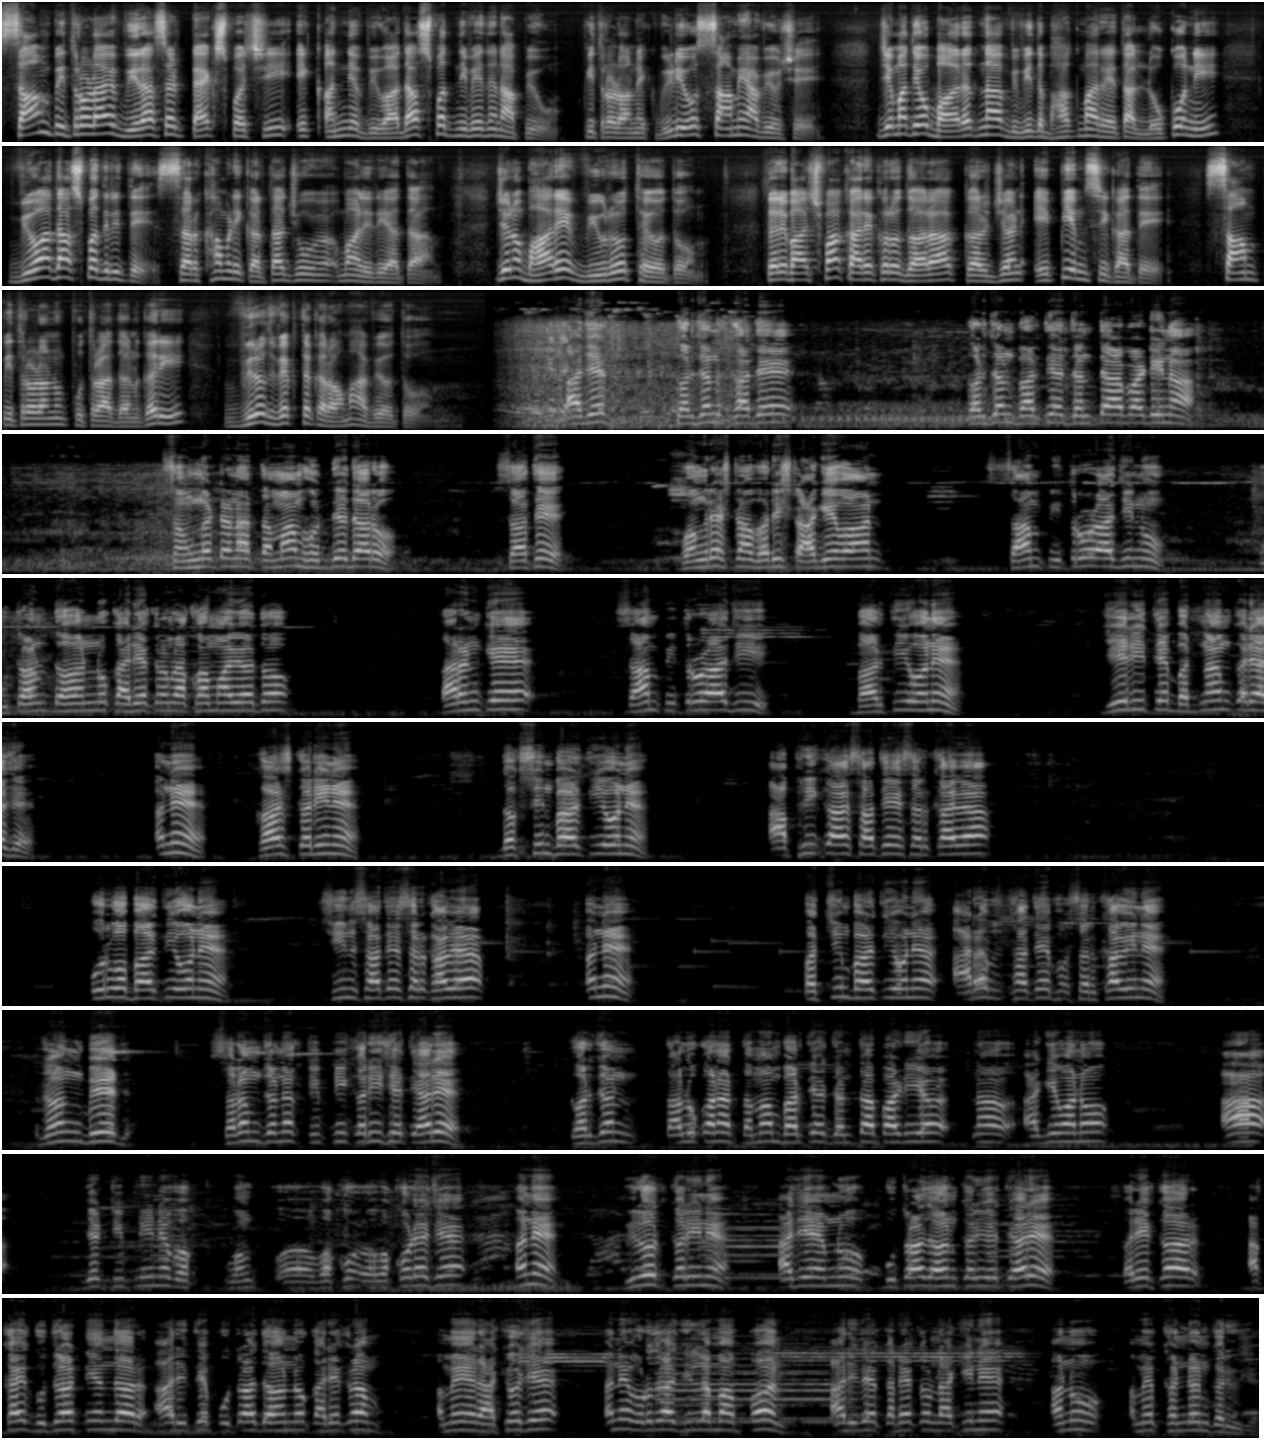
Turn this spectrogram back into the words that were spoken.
સામ પિત્રોડાએ વિરાસત ટેક્સ પછી એક અન્ય વિવાદાસ્પદ નિવેદન આપ્યું. પિત્રોડાનો એક વીડિયો સામે આવ્યો છે, જેમાં તેઓ ભારતના વિવિધ ભાગમાં રહેતા લોકોની વિવાદાસ્પદ રીતે સરખામણી કરતા જોવા મળી રહ્યા હતા, જેનો ભારે વિરોધ થયો હતો. ત્યારે ભાજપા કાર્યકરો દ્વારા કરજણ એપીએમસી ખાતે સામ પિત્રોડાનું પુતળાદહન કરી વિરોધ વ્યક્ત કરવામાં આવ્યો હતો. આજે કરજણ ખાતે કરજણ ભારતીય જનતા પાર્ટીના સંગઠનના તમામ હોદ્દેદારો સાથે કોંગ્રેસના વરિષ્ઠ આગેવાન, સામ પિત્રોડાજીનું ઉત્તરાયણ દહનનો કાર્યક્રમ રાખવામાં આવ્યો હતો. કારણ કે સામ પિત્રોડાજી ભારતીયોને જે રીતે બદનામ કર્યા છે અને ખાસ કરીને દક્ષિણ ભારતીયોને આફ્રિકા સાથે સરખાવ્યા, પૂર્વ ભારતીયોને ચીન સાથે સરખાવ્યા અને પશ્ચિમ ભારતીયોને આરબ સાથે સરખાવીને રંગભેદ, શરમજનક ટિપ્પણી કરી છે ત્યારે કરજણ તાલુકાના તમામ ભારતીય જનતા પાર્ટીના આગેવાનો આ જે ટિપ્પણીને વખોડે છે અને વિરોધ કરીને આજે એમનું પૂતળા દહન કર્યું ત્યારે ખરેખર આખા ગુજરાતની અંદર આ રીતે પૂતળા દહનનો કાર્યક્રમ અમે રાખ્યો છે અને વડોદરા જિલ્લામાં પણ આ રીતે કાર્યક્રમ રાખીને આનું અમે ખંડન કર્યું છે.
